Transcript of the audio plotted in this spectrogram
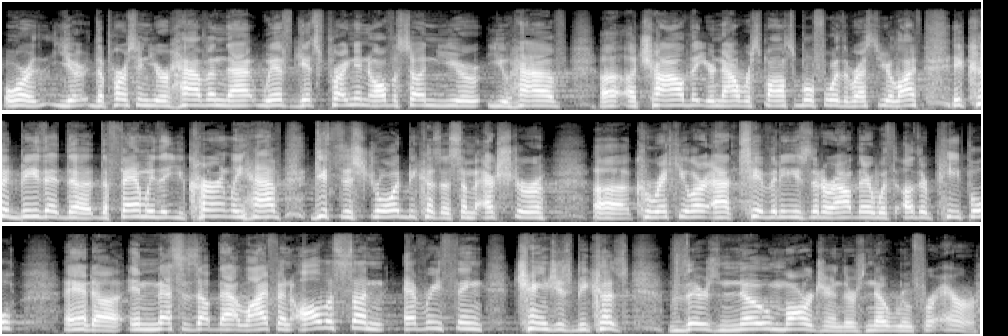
or the person you're having that with gets pregnant, and all of a sudden you you have a, a, child that you're now responsible for the rest of your life. It could be that the, the family that you currently have gets destroyed because of some extra uh, curricular activities that are out there with other people, and uh, it messes up that life. And all of a sudden, everything changes because there's no margin, there's no room for error.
